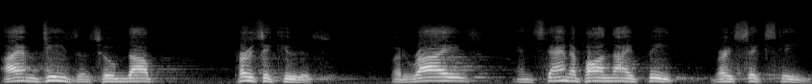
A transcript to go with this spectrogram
I am Jesus, whom thou persecutest. But rise and stand upon thy feet. Verse 16.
